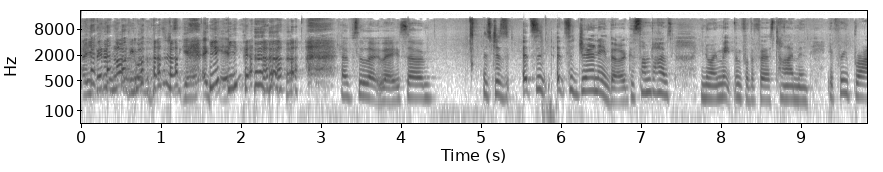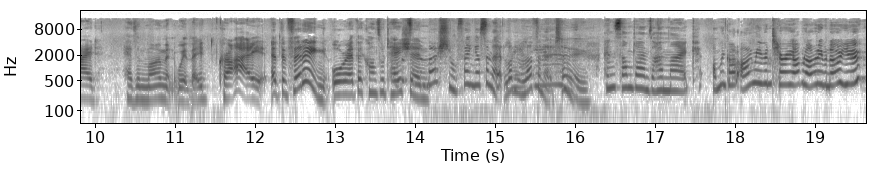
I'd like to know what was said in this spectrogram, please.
no, you better not. If you want the business again. again. Yeah. Absolutely. So. It's just it's a it's a journey though because sometimes you know I meet them for the first time and every bride has a moment where they cry at the fitting or at the consultation. Well, it's an emotional thing, isn't it? A lot of love in it too. And sometimes I'm like, oh my God, I'm even tearing up and I don't even know you.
